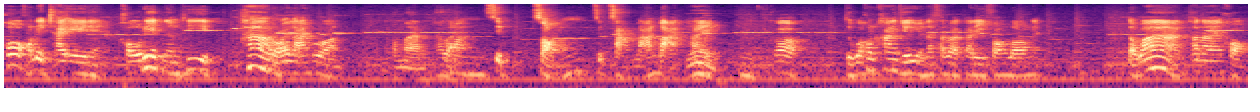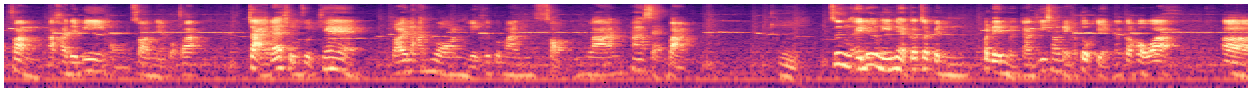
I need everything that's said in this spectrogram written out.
พ่อของเด็กชายเอเนี่ยเขาเรียกเงินที่ 500 ล้านวอนประมาณเท่าปไหระร่มาณ12 13 ล้านบาทไทยอืม อืมก็ถือว่าค่อนข้างเยอะอยู่นะสำหรับคดีฟ้องร้องเนี่ย แต่ว่าทนายของฝั่งอะคาเดมีของซอนเนี่ยบอกว่าจ่ายได้สูงสุดแค่ร้อยล้านวอนหรือคือประมาณ2ล้าน5แสนบาทอืม ซึ่งไอ้เรื่องนี้เนี่ยก็จะเป็นประเด็นเหมือนกันที่ชาวเน็ตเขาตกเถียงกันก็เพราะว่าเอ่อ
